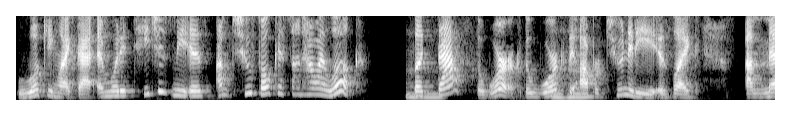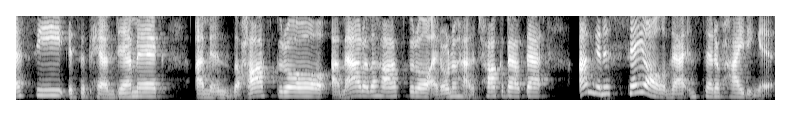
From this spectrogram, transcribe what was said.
looking like that. And what it teaches me is I'm too focused on how I look. Mm-hmm. Like that's the work. The work, mm-hmm. the opportunity is like, I'm messy. It's a pandemic. I'm in the hospital. I'm out of the hospital. I don't know how to talk about that. I'm going to say all of that instead of hiding it.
